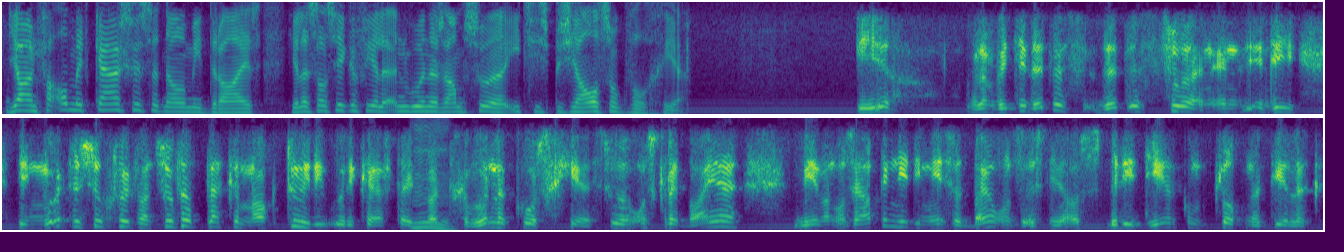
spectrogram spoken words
Ja, en veral met Kersfees wat nou om die draai is, julle sal seker vir julle inwoners am so ietsie spesiaals ook wil gee. Ja. Wel, weet jy, dit is dit is so en en die die, nood is so groot want soveel plekke maak toe die oor die Kerstyd mm. wat gewoonlik kos gee. So ons kry baie meer want ons help nie die mense wat by ons is nie. Ons by die deur kom klop natuurlik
